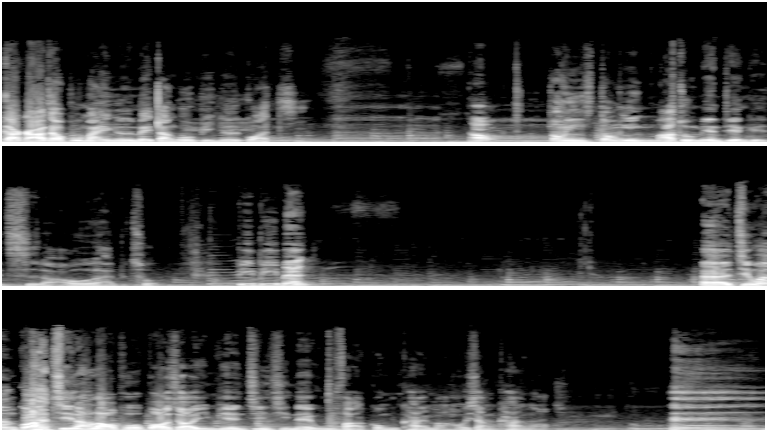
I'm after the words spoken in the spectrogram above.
嘎嘎叫不满意，就是没当过兵，就是瓜子。好，东影东影马祖面店可以吃了，偶尔还不错。B B Man，呃，请问瓜吉让老婆爆笑影片近期内无法公开吗？好想看哦。哎、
